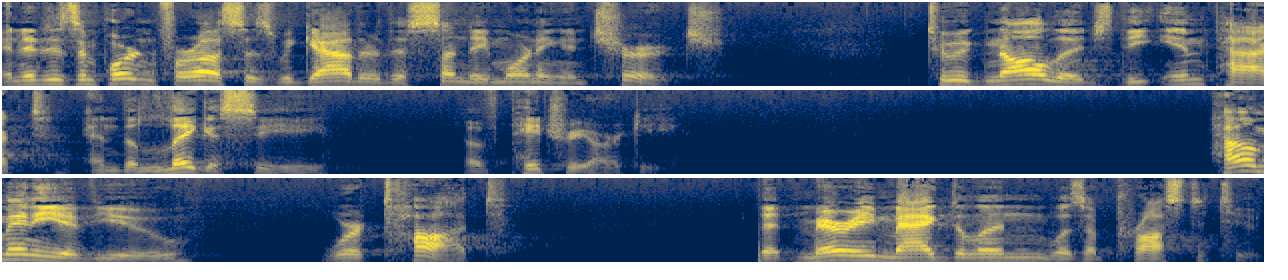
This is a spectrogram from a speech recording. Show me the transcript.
And it is important for us as we gather this Sunday morning in church to acknowledge the impact and the legacy of patriarchy. How many of you were taught that Mary Magdalene was a prostitute?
